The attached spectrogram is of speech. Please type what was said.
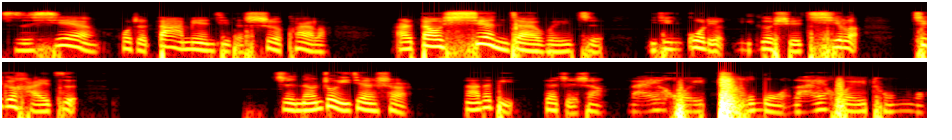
直线或者大面积的色块了。而到现在为止，已经过了一个学期了，这个孩子只能做一件事儿，拿着笔在纸上来回涂抹，来回涂抹。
